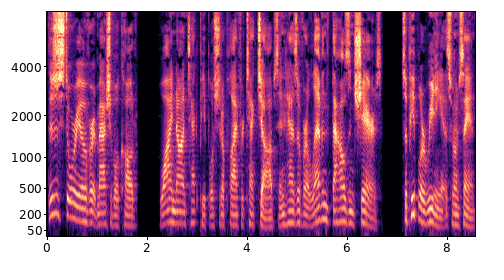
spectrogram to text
There's a story over at Mashable called Why Non-Tech People Should Apply for Tech Jobs, and it has over 11,000 shares. So people are reading it, that's what I'm saying.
